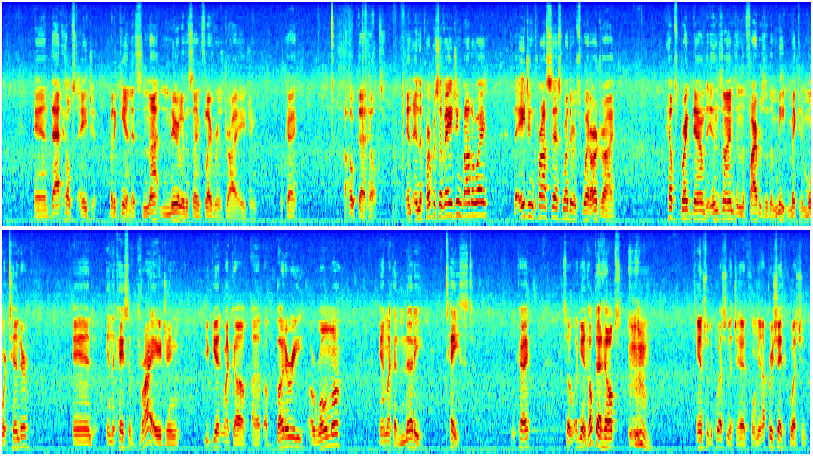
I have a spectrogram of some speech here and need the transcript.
And that helps to age it. But again, it's not nearly the same flavor as dry aging. Okay? I hope that helps. And, and the purpose of aging, by the way, the aging process, whether it's wet or dry, helps break down the enzymes and the fibers of the meat, making it more tender. And in the case of dry aging, you get like a, a, a buttery aroma and like a nutty taste. Okay? So again, hope that helps answer the question that you had for me. I appreciate the question.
